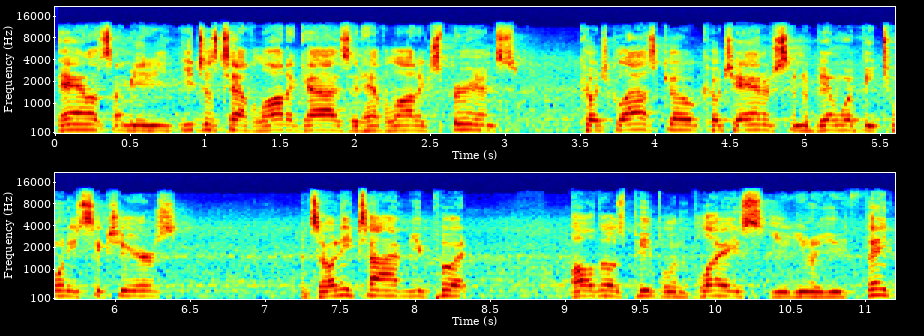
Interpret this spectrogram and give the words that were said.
analyst. I mean, you just have a lot of guys that have a lot of experience. Coach Glasgow, Coach Anderson have been with me 26 years. And so anytime you put all those people in place, you, you know, you think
